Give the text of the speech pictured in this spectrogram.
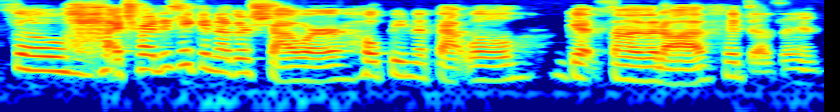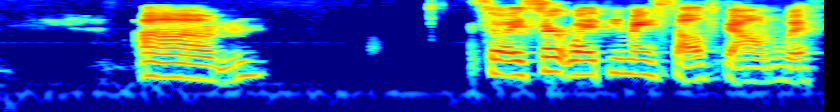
So I try to take another shower, hoping that that will get some of it off. It doesn't. Um, so I start wiping myself down with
